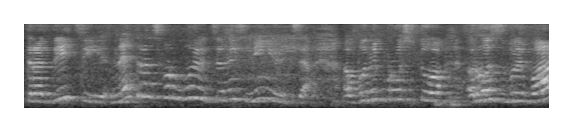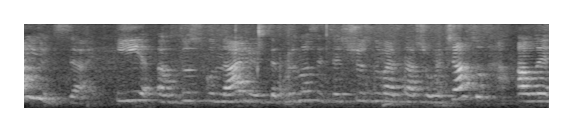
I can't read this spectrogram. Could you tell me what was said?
традиції не трансформуються, не змінюються. Е, Вони просто розвиваються і е, вдосконалюються, приноситься щось нове з нашого часу, але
